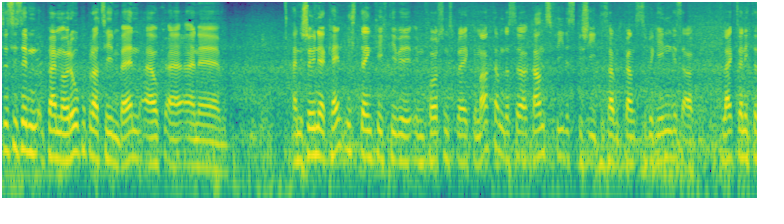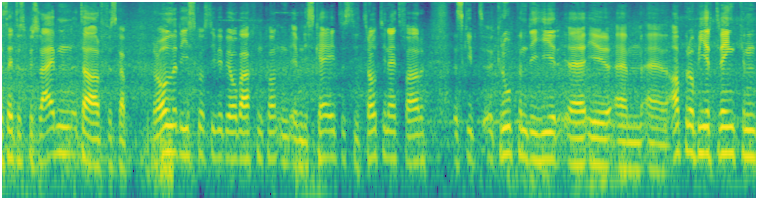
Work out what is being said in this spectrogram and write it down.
Das ist eben beim Europaplatz hier in Bern auch äh, eine, eine schöne Erkenntnis, denke ich, die wir im Forschungsprojekt gemacht haben, dass da ganz vieles geschieht. Das habe ich ganz zu Beginn gesagt. Vielleicht, wenn ich das etwas beschreiben darf. Es gab Rollerdiscos, die wir beobachten konnten, eben die Skaters, die Trottinettfahrer. Es gibt äh, Gruppen, die hier äh, ihr ähm, äh, Aprobier trinken.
